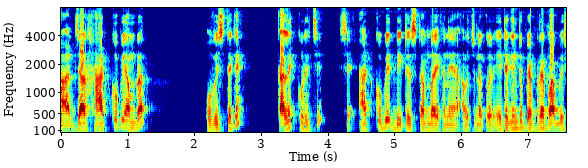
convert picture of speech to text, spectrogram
আর যার হার্ড কপি আমরা অফিস থেকে কালেক্ট করেছি, সে হার্ড কপির ডিটেলসটা আমরা এখানে আলোচনা করি। এটা কিন্তু পেপারে পাবলিশ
